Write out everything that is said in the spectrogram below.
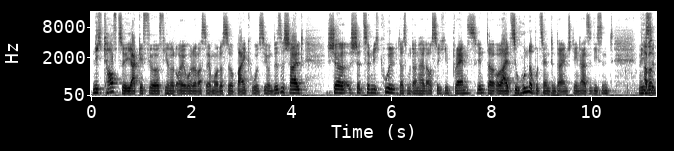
nicht kauft, so eine Jacke für 400 Euro oder was auch immer oder so Bikehose. Und das ist halt, schon, schon ziemlich cool, dass man dann halt auch solche Brands hinter oder halt zu 100% hinter einem stehen. Also die sind. Aber so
